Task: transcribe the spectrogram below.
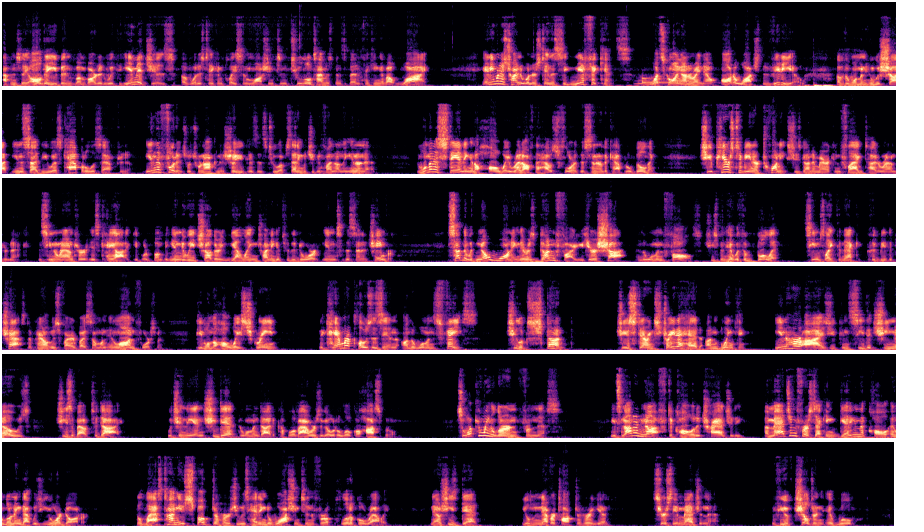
happened today. All day you've been bombarded with images of what has taken place in Washington. Too little time has been spent thinking about why. Anyone who's trying to understand the significance of what's going on right now ought to watch the video of the woman who was shot inside the U.S. Capitol this afternoon. In the footage, which we're not going to show you because it's too upsetting, but you can find it on the internet, the woman is standing in a hallway right off the House floor at the center of the Capitol building. She appears to be in her 20s. She's got an American flag tied around her neck. The scene around her is chaotic. People are bumping into each other, yelling, trying to get through the door into the Senate chamber. Suddenly, with no warning, there is gunfire. You hear a shot, and the woman falls. She's been hit with a bullet. Seems like the neck could be the chest. Apparently, it was fired by someone in law enforcement. People in the hallway scream. The camera closes in on the woman's face. She looks stunned. She is staring straight ahead, unblinking. In her eyes, you can see that she knows she's about to die which in the end she did. The woman died a couple of hours ago at a local hospital. So, what can we learn from this? It's not enough to call it a tragedy. Imagine for a second getting the call and learning that was your daughter. The last time you spoke to her, she was heading to Washington for a political rally. Now she's dead. You'll never talk to her again. Seriously, imagine that. If you have children, it will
